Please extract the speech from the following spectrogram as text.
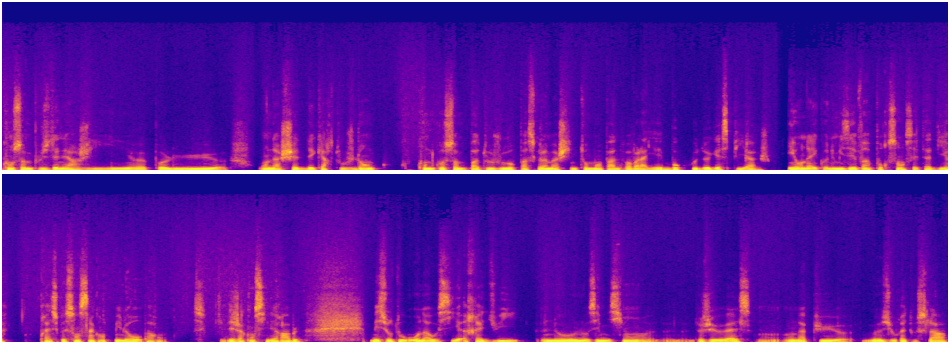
consomment plus d'énergie, polluent. On achète des cartouches d'encre qu'on ne consomme pas toujours parce que la machine tombe en panne. Voilà, il y a beaucoup de gaspillage. Et on a économisé 20%, c'est-à-dire presque 150 000 euros par an, ce qui est déjà considérable. Mais surtout, on a aussi réduit nos, émissions de GES. On a pu euh, mesurer tout cela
